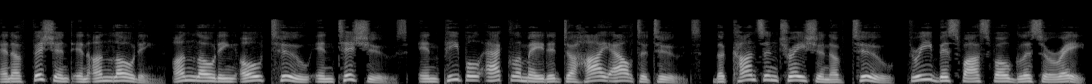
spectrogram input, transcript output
and efficient in unloading unloading O2 in tissues. In people acclimated to high altitudes, the concentration of 2,3-bisphosphoglycerate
